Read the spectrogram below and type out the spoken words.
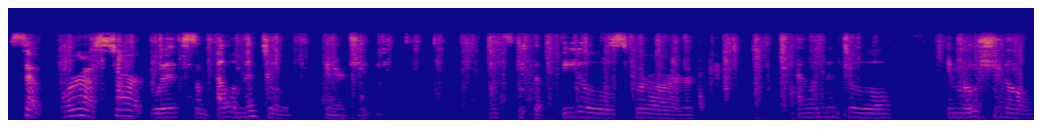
So, we're going to start with some elemental energy. Let's get the feels for our elemental, emotional,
